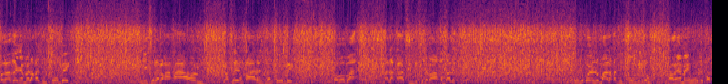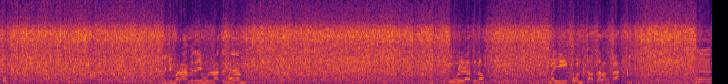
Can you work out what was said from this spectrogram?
Pag ganyan malakas yung tubig, hindi sila makakaahon. Kasi yung current ng tubig, pababa, malakas, hindi sila makakabalik. Kasi ko yung lumalakas yung tubig, oh. mamaya may huli pa to. Medyo marami din yung huli natin ngayon. Ito yung huli natin, oh. May hipon, tsaka talangka. Eh.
